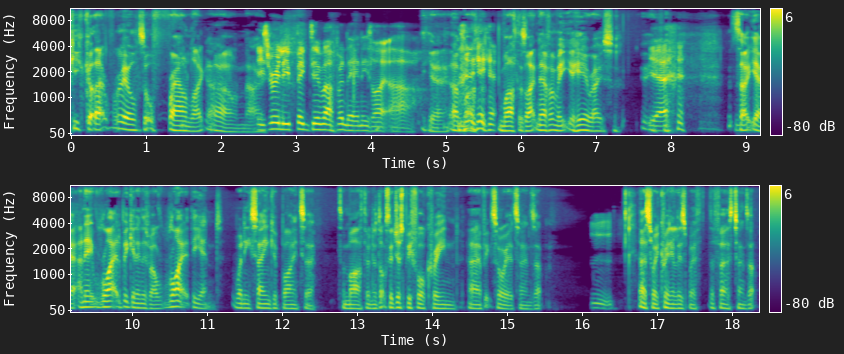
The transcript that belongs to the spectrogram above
he's got that real sort of frown, like, oh no, He's really bigged him up, and then he's like, oh, yeah. Martha, Yeah. Martha's like, never meet your heroes. yeah. So yeah, and then right at the beginning as well, right at the end when he's saying goodbye to to Martha and the Doctor, just before Queen uh, Victoria turns up. Mm. Sorry, Queen Elizabeth the first turns up.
